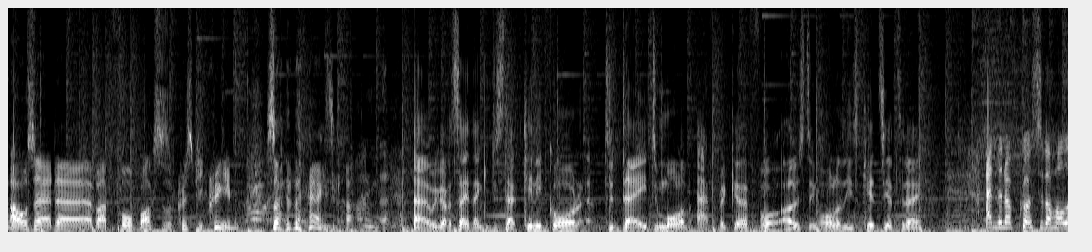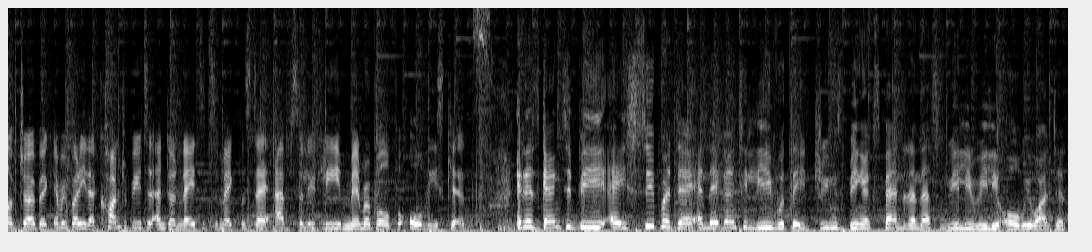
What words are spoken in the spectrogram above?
I also had uh, about four boxes of Krispy Kreme. So thanks, guys. Uh, we got to say thank you to Ster-Kinekor, today to Mall of Africa for hosting all of these kids here today. And then, of course, to the whole of Joburg, everybody that contributed and donated to make this day absolutely memorable for all these kids. It is going to be a super day, and they're going to leave with their dreams being expanded, and that's really, really all we wanted.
